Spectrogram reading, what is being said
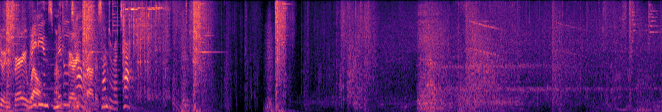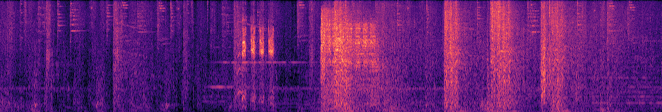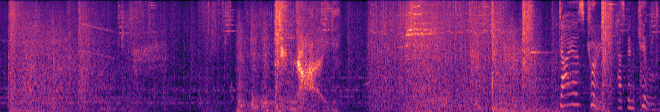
Doing very well. Radiant's middle tower is under attack. Dire's courier has been killed.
